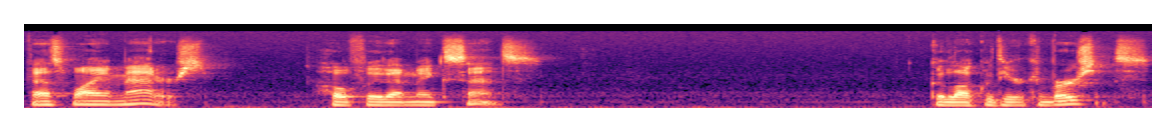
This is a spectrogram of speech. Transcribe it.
That's why it matters. Hopefully that makes sense. Good luck with your conversions.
